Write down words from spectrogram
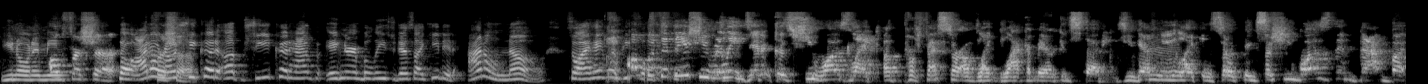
You know what I mean? Oh, for sure. So I don't for know. Sure. She could up. She could have ignorant beliefs just like he did. I don't know. So I hate when people. Oh, but the thing she really did it because she was like a professor of like Black American studies. You get mm. me? Like in certain things. So she was in that, but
